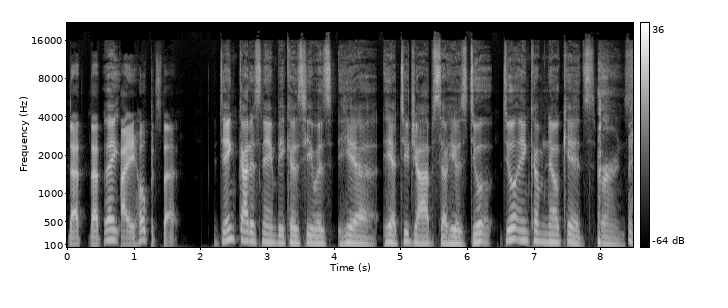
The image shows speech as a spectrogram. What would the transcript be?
that that Like- I hope it's that. Dink got his name because he was he uh, he had two jobs, so he was dual dual income, no kids. Burns.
